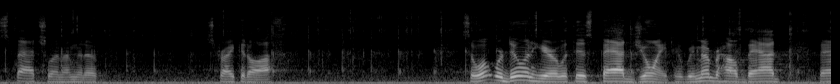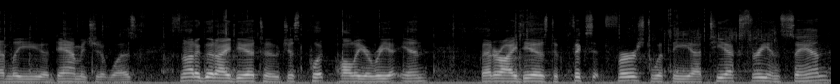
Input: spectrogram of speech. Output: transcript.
spatula and I'm going to strike it off. So what we're doing here with this bad joint, remember how bad, badly uh, damaged it was. It's not a good idea to just put polyurea in. Better idea is to fix it first with the uh, TX3 and sand.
